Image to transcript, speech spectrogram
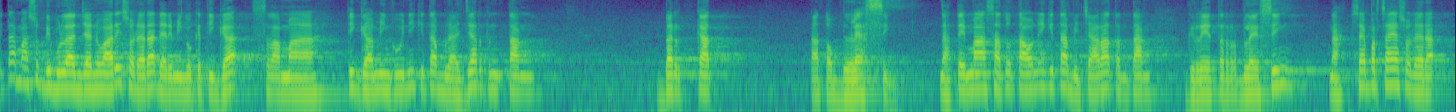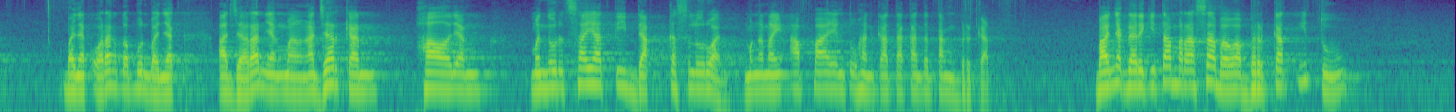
Kita masuk di bulan Januari, saudara, dari minggu ketiga. Selama tiga minggu ini kita belajar tentang berkat atau blessing. Nah, tema satu tahun ini kita bicara tentang greater blessing. Nah, saya percaya saudara, banyak orang ataupun banyak ajaran yang mengajarkan hal yang menurut saya tidak keseluruhan mengenai apa yang Tuhan katakan tentang berkat. Banyak dari kita merasa bahwa berkat itu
